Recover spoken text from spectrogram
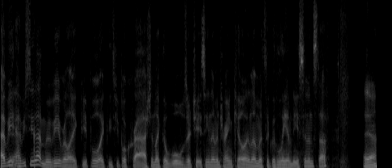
Have you Yeah. have you seen that movie where like people like these people crash and like the wolves are chasing them and trying killing them? It's like with Liam Neeson and stuff. Yeah.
